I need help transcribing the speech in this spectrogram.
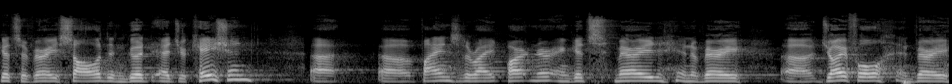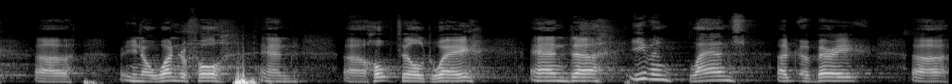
gets a very solid and good education, uh, uh, finds the right partner, and gets married in a very uh, joyful and very you know, wonderful and uh, hope filled way, and uh, even lands a, a very uh,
